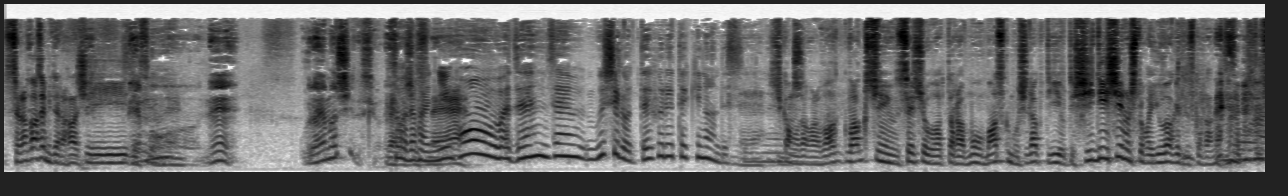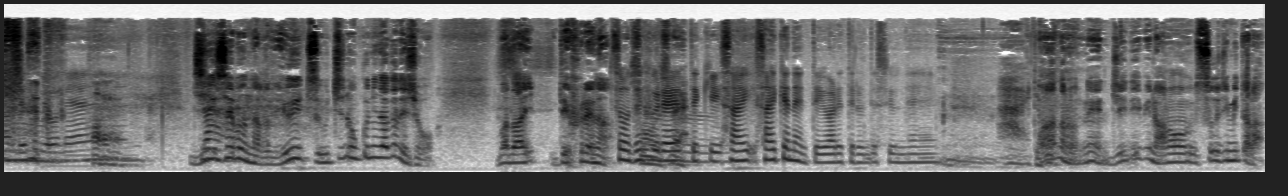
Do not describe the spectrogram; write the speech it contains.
背中汗みたいな話ですよね。ね。羨ましいですよね。そう、だから日本は全然、むしろデフレ的なんですよね。ねしかもだからワ、ワクチン接種終わったら、もうマスクもしなくていいよって CDC の人が言うわけですからね。そうなんですよね。はい、G7 の中で唯一、うちの国だけでしょ。まだデフレな。そう、デフレ的、ね、再再懸念って言われてるんですよね。はい。あのね、GDP のあの数字見たら、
